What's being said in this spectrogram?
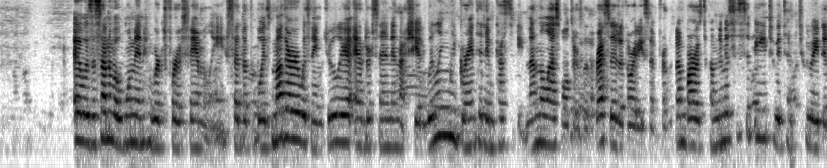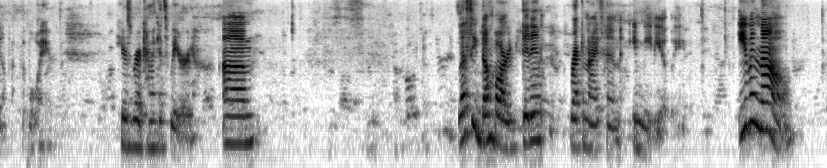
it was the son of a woman who worked for his family. Said that the boy's mother was named Julia Anderson and that she had willingly granted him custody. Nonetheless, Walters was arrested. Authorities sent for the Dunbars to come to Mississippi to attempt to identify the boy. Here's where it kind of gets weird. Um, Leslie Dunbar didn't recognize him immediately. Even though,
